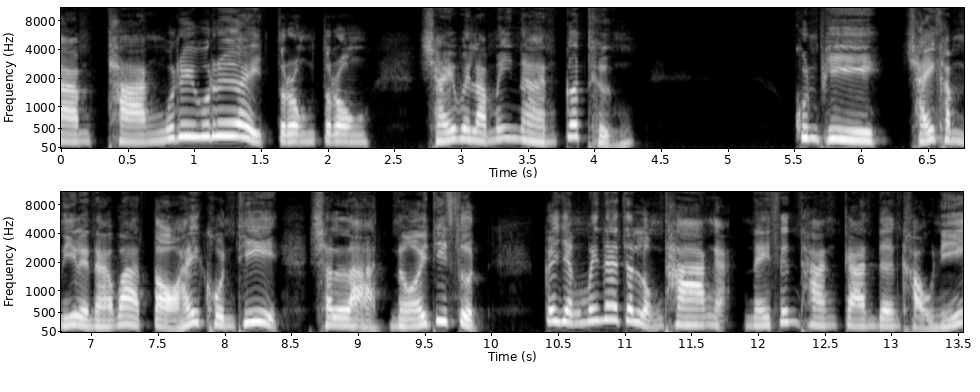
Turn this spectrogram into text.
ตามทางเรื่อยๆ ตรงๆ ใช้เวลาไม่นานก็ถึง คุณพีใช้คำนี้เลยนะว่าต่อให้คนที่ฉลาดน้อยที่สุด ก็ยังไม่น่าจะหลงทางอะในเส้นทางการเดินเขานี้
